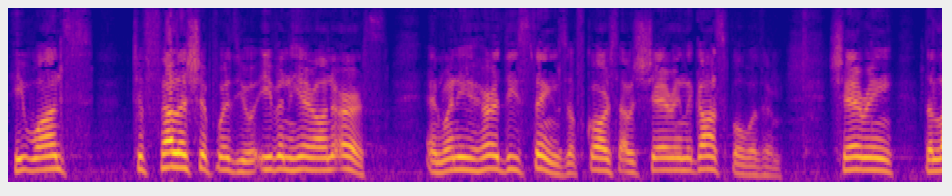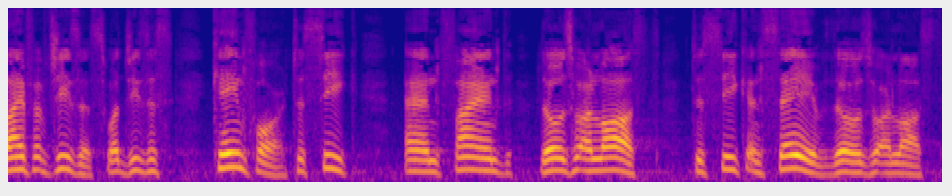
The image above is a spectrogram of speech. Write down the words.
He wants to fellowship with you, even here on earth. And when he heard these things, of course, I was sharing the gospel with him, sharing the life of Jesus, what Jesus came for, to seek and find those who are lost, to seek and save those who are lost.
